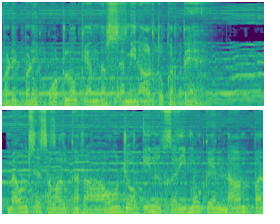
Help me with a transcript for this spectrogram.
बड़े बड़े होटलों के अंदर सेमिनार तो करते हैं। मैं उनसे सवाल कर रहा हूँ जो इन गरीबों के नाम पर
